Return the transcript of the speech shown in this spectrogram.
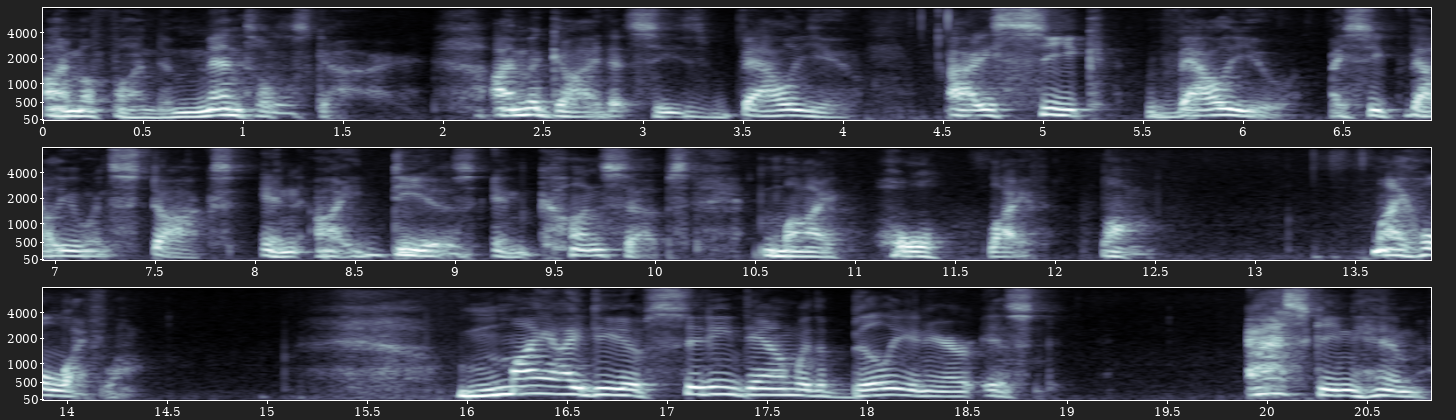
I'm a fundamentals guy. I'm a guy that sees value. I seek value. I seek value in stocks, in ideas, in concepts my whole life long. My whole life long. My idea of sitting down with a billionaire is asking him,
